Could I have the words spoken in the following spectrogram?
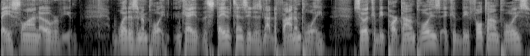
baseline overview. What is an employee? Okay, the state of Tennessee does not define employee. So it could be part time employees, it could be full time employees.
